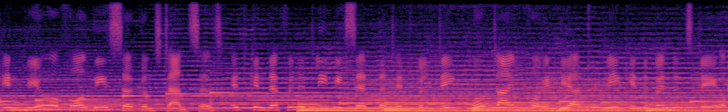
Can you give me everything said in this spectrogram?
In view of all these circumstances, it can definitely be said that it will take more time for India to make Independence Day of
